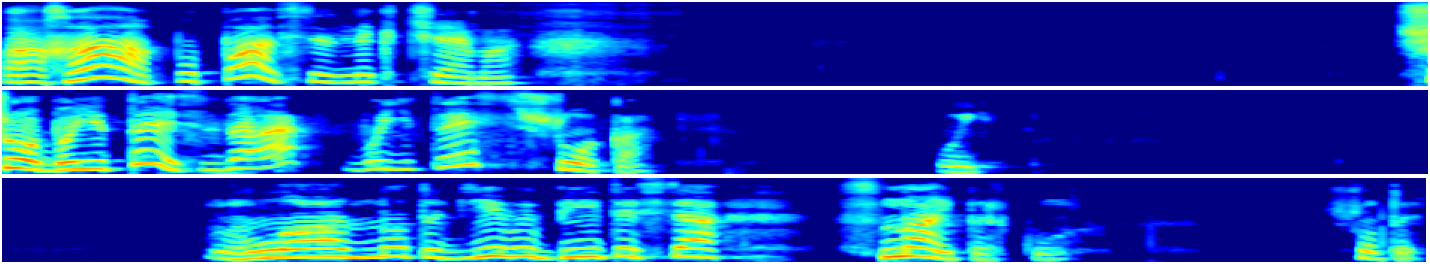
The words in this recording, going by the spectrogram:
Ага, попався некчема. Що, боїтесь, да? Боїтесь шока? Ой. Ладно, тоді ви бійтеся снайперку. Що ти?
